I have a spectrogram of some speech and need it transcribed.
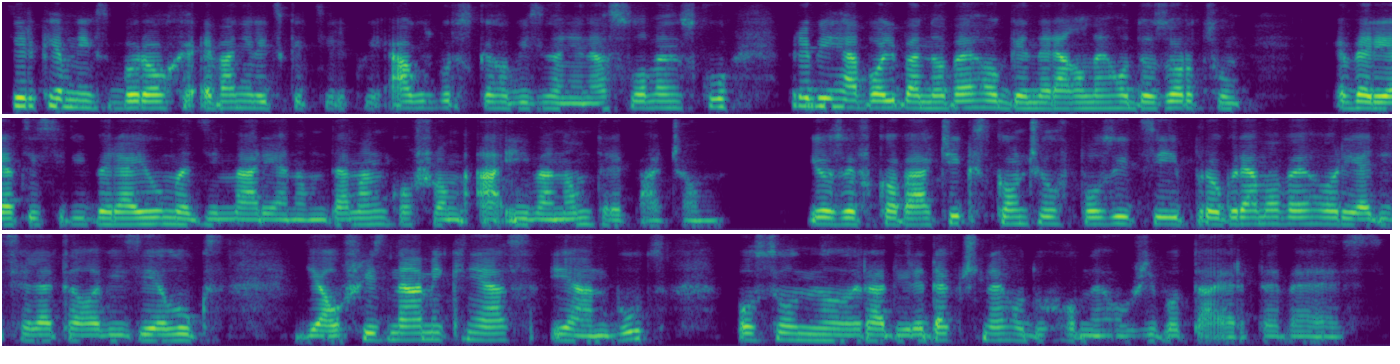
V cirkevných zboroch Evangelickej cirkvi Augsburského vyznania na Slovensku prebieha voľba nového generálneho dozorcu. Veriaci si vyberajú medzi Marianom Damankošom a Ivanom Trepáčom. Jozef Kováčik skončil v pozícii programového riaditeľa televízie Lux. Ďalší známy kňaz, Jan Buc, posilnil rady redakčného duchovného života RTVS.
